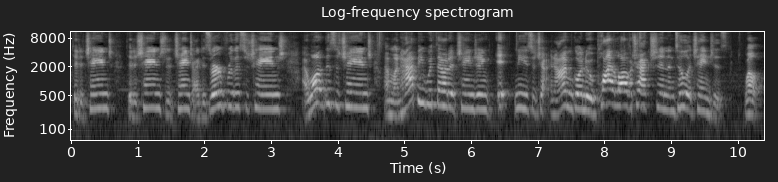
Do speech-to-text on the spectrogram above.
Did it change? Did it change? Did it change? I deserve for this to change. I want this to change. I'm unhappy without it changing. It needs to change. And I'm going to apply law of attraction until it changes. Well,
